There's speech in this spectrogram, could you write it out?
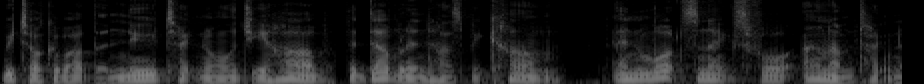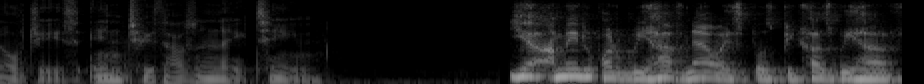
We talk about the new technology hub that Dublin has become and what's next for Anam Technologies in 2018. Yeah, I mean, what we have now, I suppose, because we have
